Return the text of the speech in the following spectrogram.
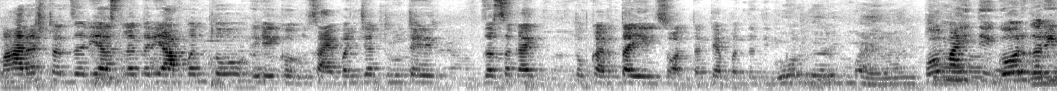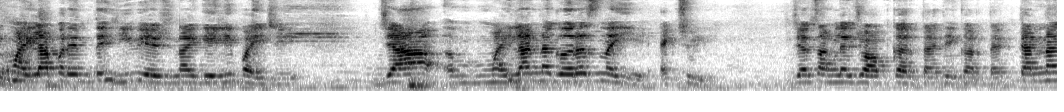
महाराष्ट्रात जरी असला तरी आपण तो हे करू साहेबांच्या थ्रू ते जसं काय तो करता येईल सॉल्व तर त्या पद्धतीने हो माहिती गोरगरीब महिलापर्यंत ही योजना गेली पाहिजे. ज्या महिलांना गरज नाहीये ऍक्च्युली ज्या चांगल्या जॉब करतायत हे करतायत त्यांना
